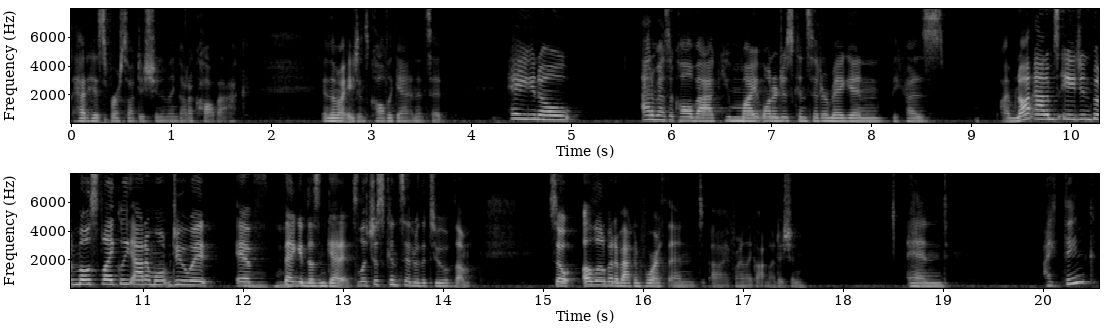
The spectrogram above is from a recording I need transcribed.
had his first audition and then got a call back. And then my agents called again and said, hey, you know, Adam has a callback. You might want to just consider Megan because I'm not Adam's agent, but most likely Adam won't do it if Megan doesn't get it. So let's just consider the two of them. So a little bit of back and forth, and uh, I finally got an audition. And I think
